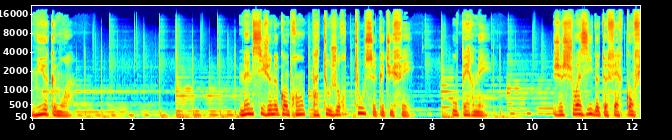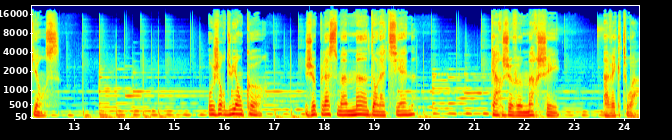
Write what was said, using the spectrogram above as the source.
mieux que moi. Même si je ne comprends pas toujours tout ce que tu fais ou permets, je choisis de te faire confiance. Aujourd'hui encore, je place ma main dans la tienne car je veux marcher avec toi.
